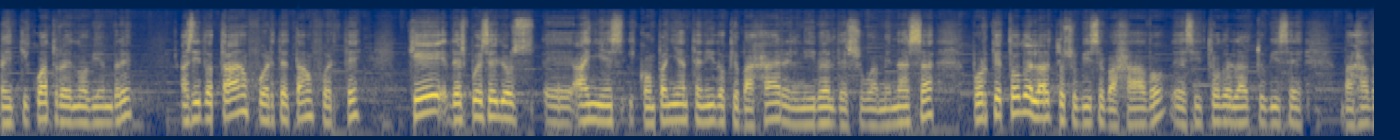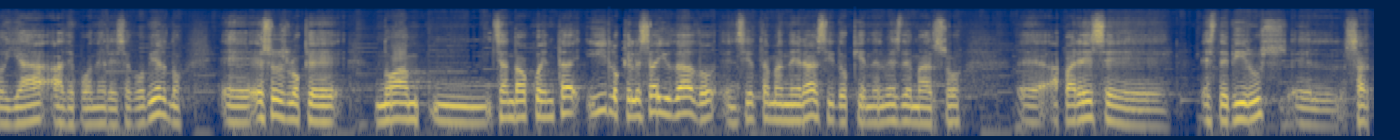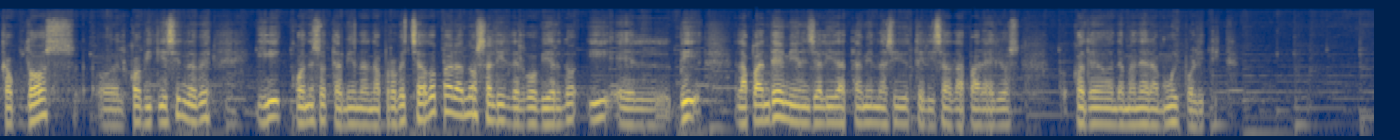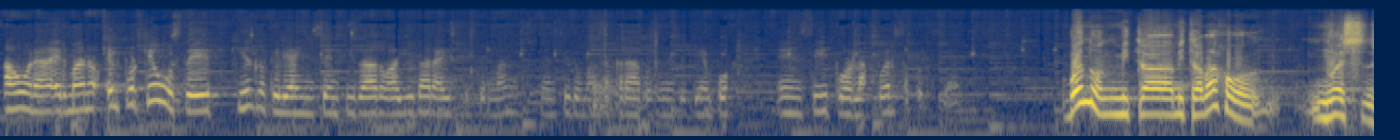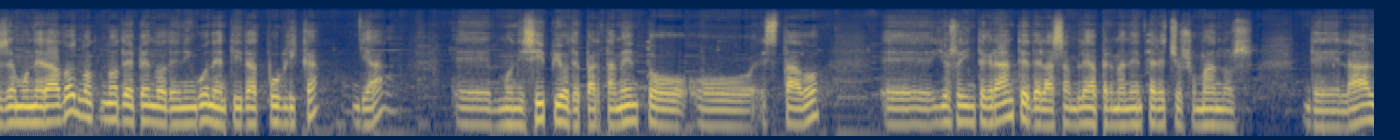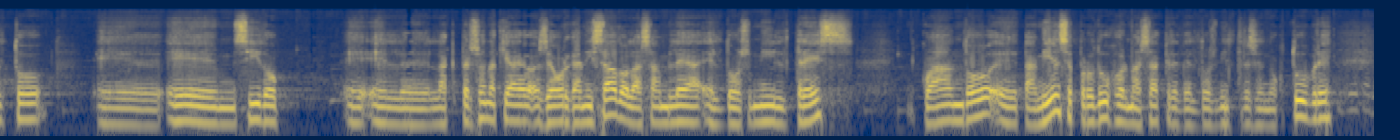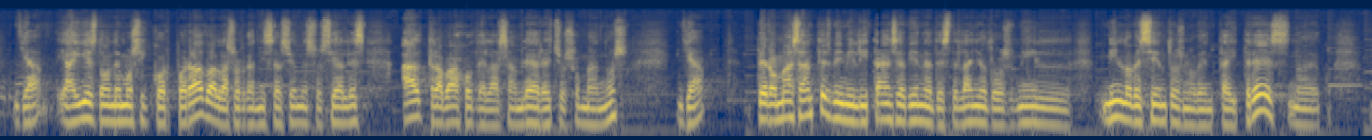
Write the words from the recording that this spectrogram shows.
24 de noviembre ha sido tan fuerte, tan fuerte, que después ellos, eh, Áñez y compañía, han tenido que bajar el nivel de su amenaza porque todo el alto se hubiese bajado, es decir, todo el alto hubiese bajado ya a deponer ese gobierno. Eh, eso es lo que no han, mm, se han dado cuenta y lo que les ha ayudado, en cierta manera, ha sido que en el mes de marzo eh, aparece este virus, el SARS-CoV-2 o el COVID-19, y con eso también han aprovechado para no salir del gobierno y el, la pandemia en realidad también ha sido utilizada para ellos de manera muy política. Ahora, hermano, ¿el por qué usted, qué es lo que le ha incentivado a ayudar a estos hermanos que han sido masacrados en este tiempo en sí por la fuerza policial? Bueno, mi, mi trabajo no es remunerado, no, no, dependo de ninguna entidad pública, ya, eh, municipio, departamento o estado. Eh, yo soy integrante de la Asamblea Permanente de Derechos Humanos del Alto. Eh, he sido la persona que ha reorganizado la Asamblea el 2003 cuando eh, también se produjo el masacre del 2003 en octubre, ya, y ahí es donde hemos incorporado a las organizaciones sociales al trabajo de la Asamblea de Derechos Humanos, ya, pero más antes mi militancia viene desde el año 2000, 1993,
